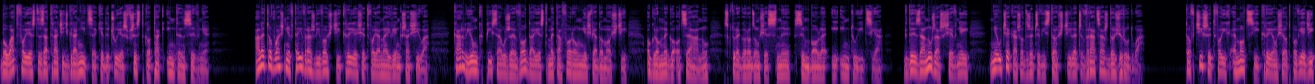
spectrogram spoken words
bo łatwo jest zatracić granice, kiedy czujesz wszystko tak intensywnie. Ale to właśnie w tej wrażliwości kryje się twoja największa siła. Carl Jung pisał, że woda jest metaforą nieświadomości, ogromnego oceanu, z którego rodzą się sny, symbole i intuicja. Gdy zanurzasz się w niej, nie uciekasz od rzeczywistości, lecz wracasz do źródła. To w ciszy twoich emocji kryją się odpowiedzi,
